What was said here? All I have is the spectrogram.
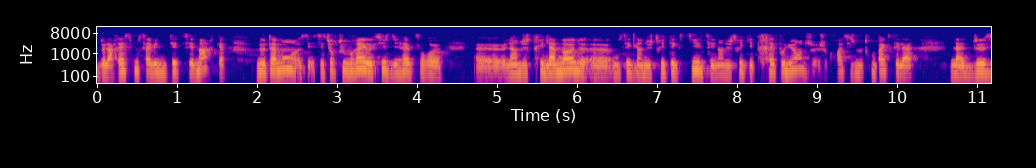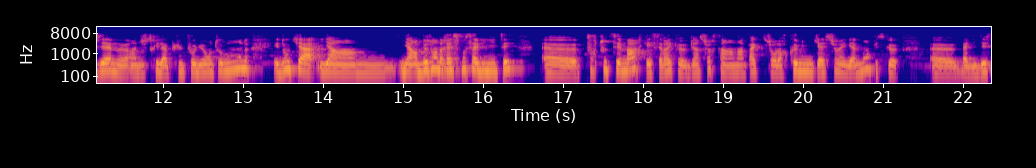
de la responsabilité de ces marques, notamment. C'est surtout vrai aussi, je dirais, pour euh, l'industrie de la mode, euh, on sait que l'industrie textile, c'est une industrie qui est très polluante. Je, crois, si je me trompe pas, que c'est la, deuxième industrie la plus polluante au monde. Et donc, il y a, y, y a, un besoin de responsabilité euh, pour toutes ces marques. Et c'est vrai que, bien sûr, ça a un impact sur leur communication également, puisque euh, bah, l'idée,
